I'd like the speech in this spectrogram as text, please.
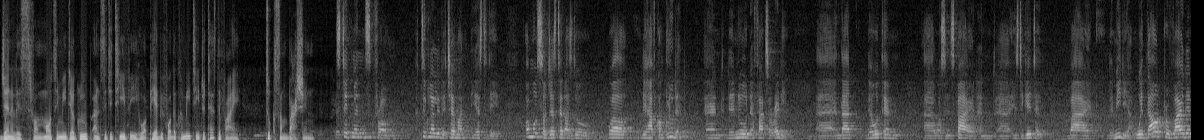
Journalists from Multimedia Group and City TV who appeared before the committee to testify took some bashing. Statements from particularly the chairman yesterday almost suggested as though well, they have concluded and they know the facts already, uh, and that the whole thing uh, was inspired and uh, instigated by the media without providing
